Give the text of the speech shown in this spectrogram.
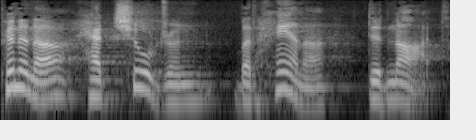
Peninnah had children, but Hannah did not.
